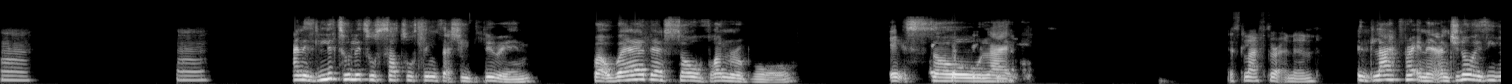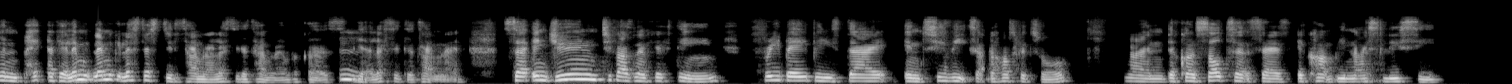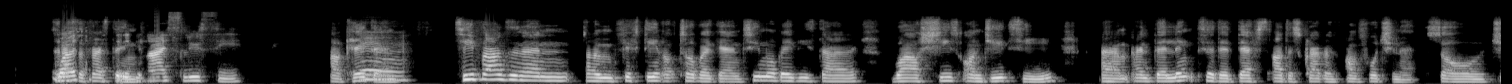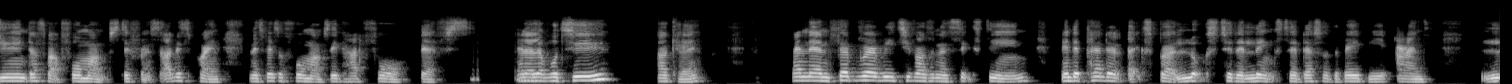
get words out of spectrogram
Mm. Mm. And it's little, little subtle things that she's doing, but where they're so vulnerable it's so like it's life threatening. It's life threatening, and you know it's even okay. Let me let me let's just do the timeline. Let's do the timeline because mm. yeah, let's do the timeline. So in June 2015, three babies died in two weeks at the hospital, and the consultant says it can't be nice Lucy. So Why that's the first thing. Nice Lucy. Okay mm. then. 2015 October again, two more babies die while she's on duty. Um, and the link to the deaths are described as unfortunate. So June, that's about four months difference. At this point, in the space of four months, they've had four deaths. And a level two, okay. And then February 2016, independent expert looks to the links to the deaths of the baby, and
